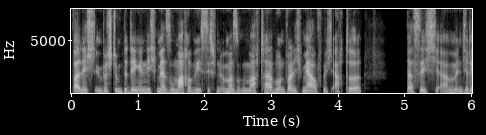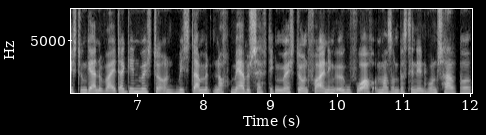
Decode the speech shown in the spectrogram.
weil ich bestimmte Dinge nicht mehr so mache, wie ich sie schon immer so gemacht habe und weil ich mehr auf mich achte, dass ich ähm, in die Richtung gerne weitergehen möchte und mich damit noch mehr beschäftigen möchte und vor allen Dingen irgendwo auch immer so ein bisschen den Wunsch habe,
